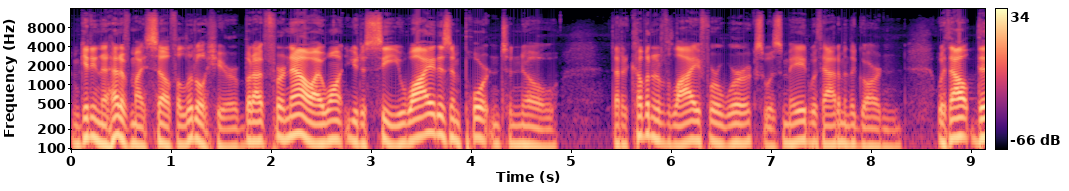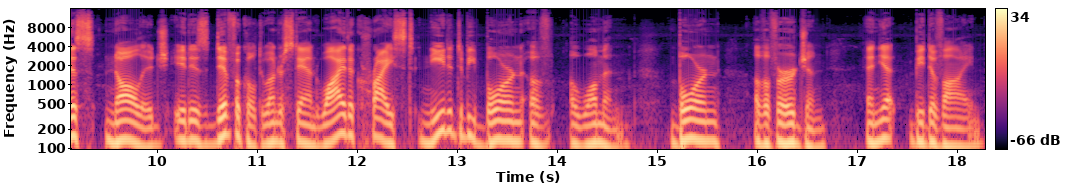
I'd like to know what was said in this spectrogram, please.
I'm getting ahead of myself a little here, but for now I want you to see why it is important to know that a covenant of life or works was made with Adam in the garden. Without this knowledge, it is difficult to understand why the Christ needed to be born of a woman, born of a virgin, and yet be divine,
